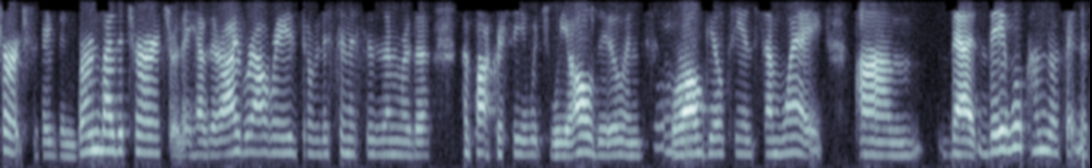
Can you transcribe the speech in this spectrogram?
church because they've been burned by the church or they have their eyebrow raised over the cynicism or the hypocrisy, which we all do, and we're all guilty in some way, um, that they will come to a fitness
